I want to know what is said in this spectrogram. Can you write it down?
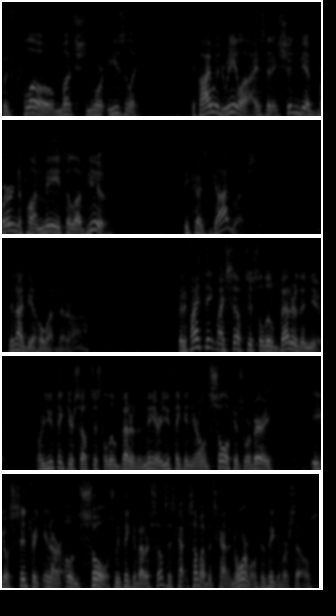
would flow much more easily if I would realize that it shouldn't be a burden upon me to love you because God loves you, then I'd be a whole lot better off. But if I think myself just a little better than you, or you think yourself just a little better than me, or you think in your own soul, because we're very egocentric in our own souls. We think about ourselves. It's kind of, some of it's kind of normal to think of ourselves.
